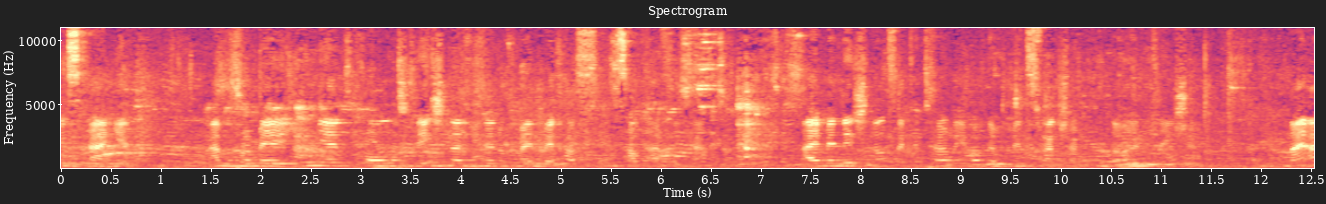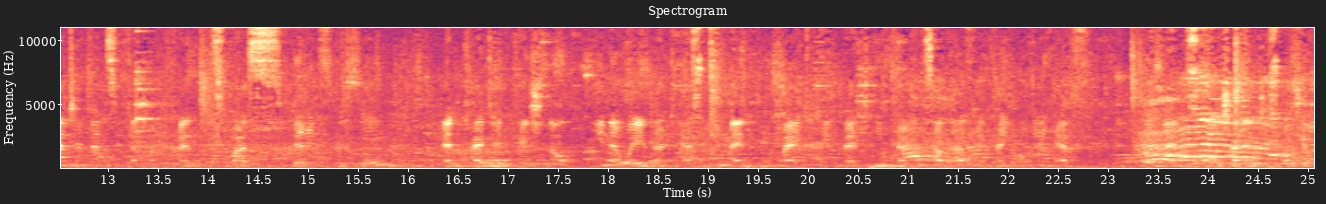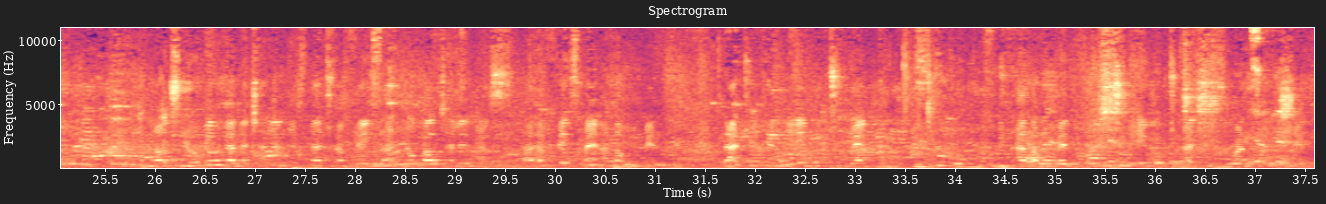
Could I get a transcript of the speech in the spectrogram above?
Kanye. I'm from a union called National Union of Mine Workers in South Africa. I'm a national secretary of the women's structure in the organization. My attendance in the conference was very fruitful and quite educational in a way that as women you might think that if you're in South Africa you have. Not knowing that the challenges that you are faced are global challenges that are faced by other women. That you can be able to work through with other women to be able to achieve one solution.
